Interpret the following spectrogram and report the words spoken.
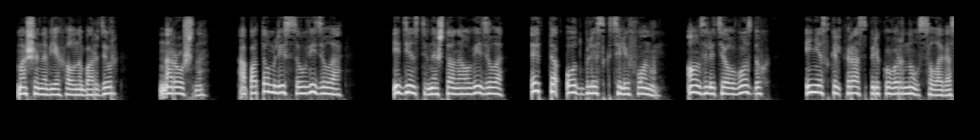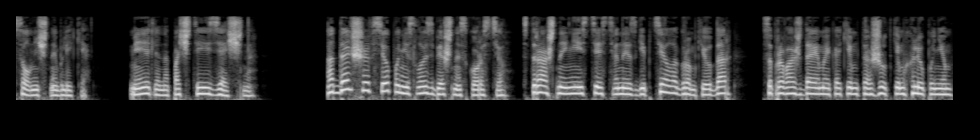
Машина въехала на бордюр, нарочно. А потом Лиса увидела... Единственное, что она увидела, это отблеск телефона. Он взлетел в воздух и несколько раз перекувырнулся, ловя солнечные блики. Медленно, почти изящно. А дальше все понеслось с бешеной скоростью. Страшный неестественный изгиб тела, громкий удар, сопровождаемый каким-то жутким хлюпанием,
